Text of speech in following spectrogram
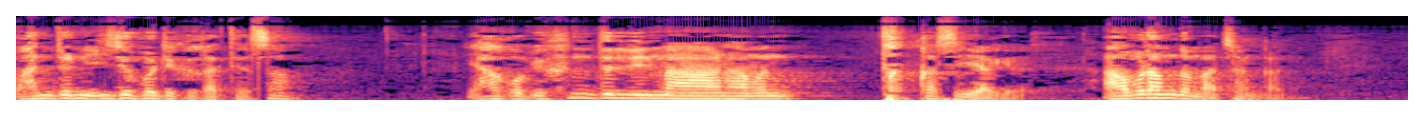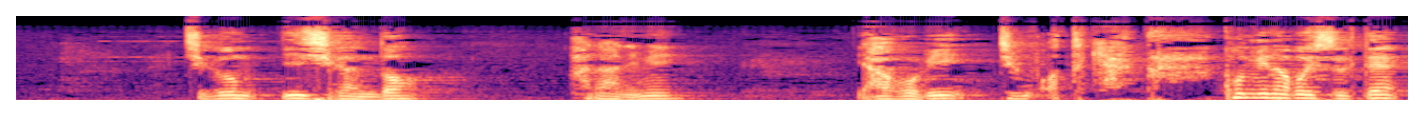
완전히 잊어버릴 것 같아서 야곱이 흔들릴만 하면 탁 가서 이야기를. 아브람도 마찬가지. 지금 이 시간도 하나님이 야곱이 지금 어떻게 할까 고민하고 있을 때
